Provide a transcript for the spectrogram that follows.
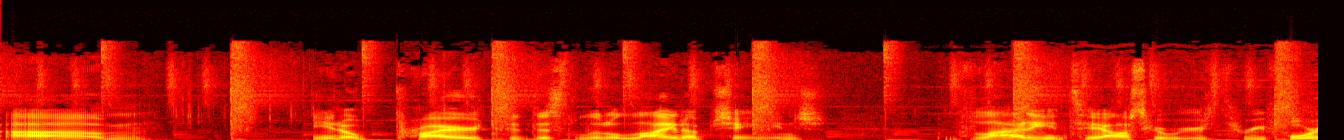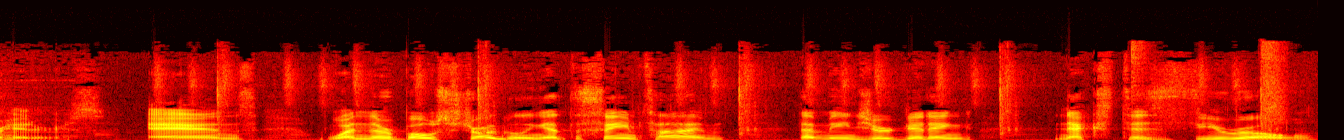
um, you know, prior to this little lineup change, Vladdy and Teoscar were your 3 4 hitters. And when they're both struggling at the same time, that means you're getting next to zero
